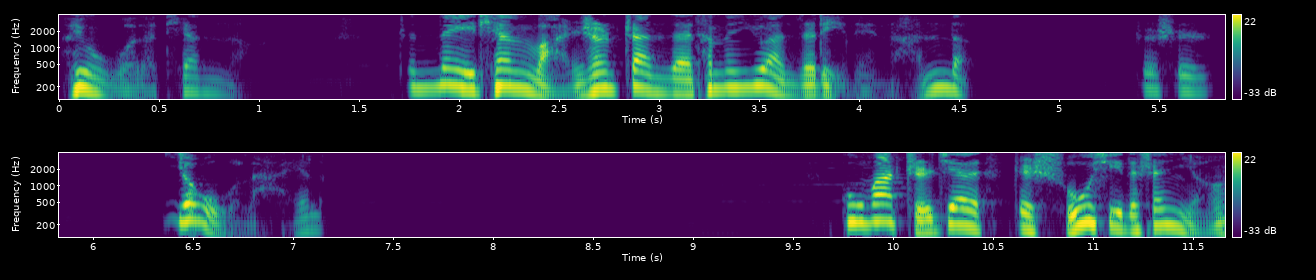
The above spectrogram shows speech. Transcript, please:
哎呦我的天哪！这那天晚上站在他们院子里那男的，这是又来了。姑妈只见这熟悉的身影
